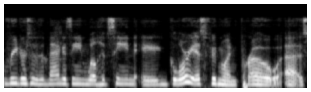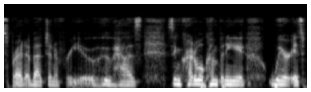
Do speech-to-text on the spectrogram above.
readers of the magazine will have seen a glorious Food and Wine Pro uh, spread about Jennifer Yu, who has this incredible company where it's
